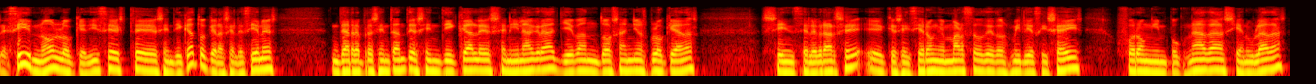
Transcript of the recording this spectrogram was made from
decir, ¿no? Lo que dice este sindicato, que las elecciones de representantes sindicales en Inagra llevan dos años bloqueadas sin celebrarse, eh, que se hicieron en marzo de 2016, fueron impugnadas y anuladas.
